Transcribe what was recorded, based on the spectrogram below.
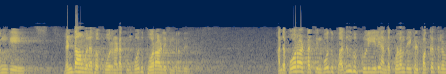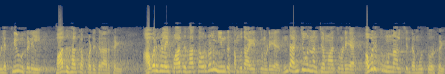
அங்கே இரண்டாம் உலக போர் நடக்கும் போது போராடுகின்றது. அந்த போராட்டத்தின் போது பதுங்கு குழியிலே அந்த குழந்தைகள் பக்கத்தில் உள்ள தீவுகளில் பாதுகாக்கப்படுகிறார்கள். அவர்களை பாதுகாத்தவர்களும் இந்த சமுதாயத்தினுடைய இந்த அஞ்சு உன்னம் ஜமாத்தினுடைய அவருக்கு முன்னால் சென்ற மூத்தோர்கள்.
